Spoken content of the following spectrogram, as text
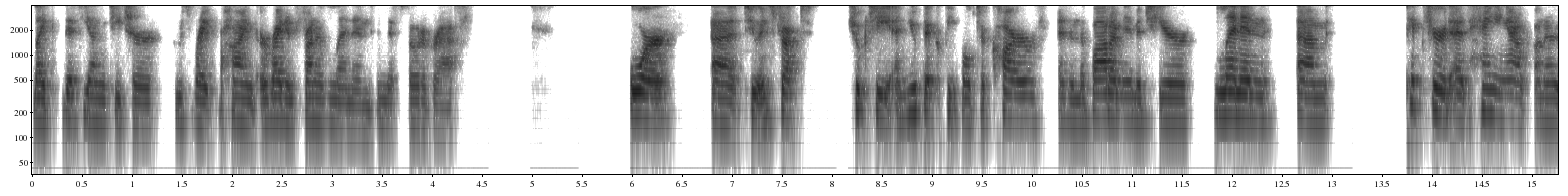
like this young teacher who's right behind or right in front of Lenin in this photograph. Or uh, to instruct Chukchi and Yupik people to carve, as in the bottom image here, Lenin um, pictured as hanging out on a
